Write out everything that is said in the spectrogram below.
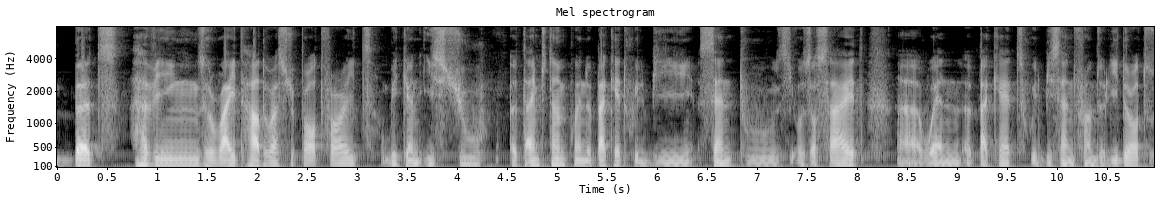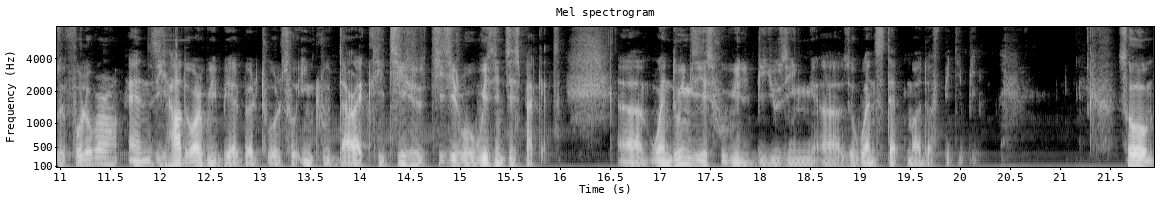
but having the right hardware support for it, we can issue a timestamp when a packet will be sent to the other side, uh, when a packet will be sent from the leader to the follower, and the hardware will be able to also include directly T0 within this packet. Uh, when doing this, we will be using uh, the one-step mode of PTP. So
